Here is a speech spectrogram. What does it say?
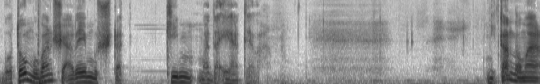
באותו מובן שהרי מושתתים מדעי הטבע. ניתן לומר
